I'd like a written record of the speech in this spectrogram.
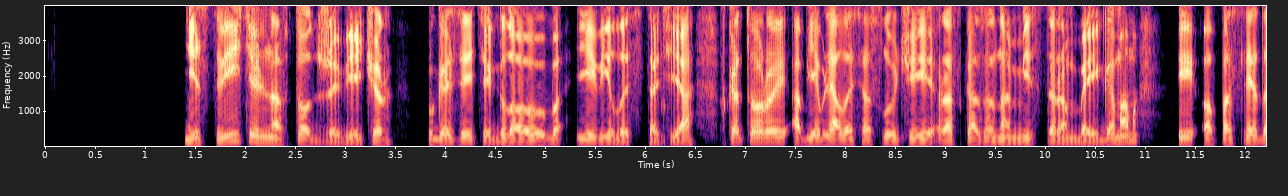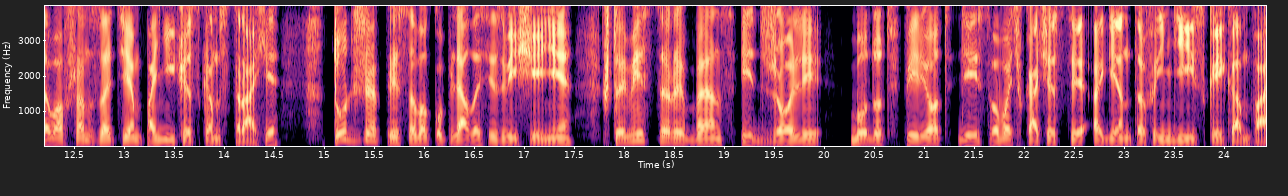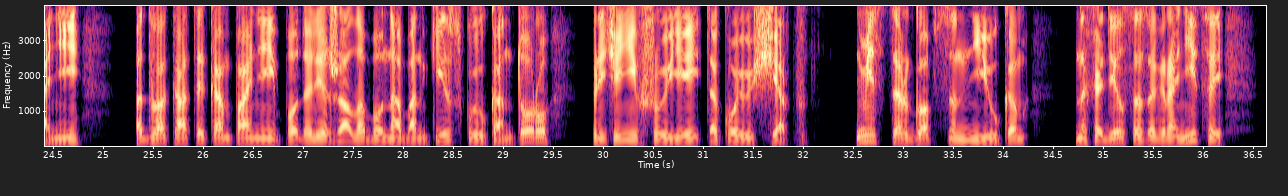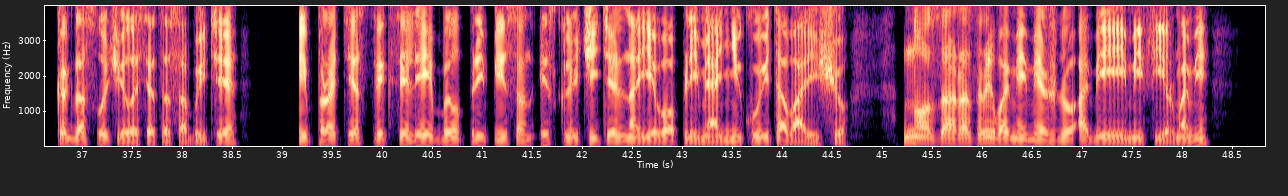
Действительно, в тот же вечер в газете «Глоуб» явилась статья, в которой объявлялось о случае, рассказанном мистером Бейгемом, и о последовавшем затем паническом страхе. Тут же присовокуплялось извещение, что мистеры Бенс и Джоли будут вперед действовать в качестве агентов индийской компании – адвокаты компании подали жалобу на банкирскую контору, причинившую ей такой ущерб. Мистер Гобсон Ньюком находился за границей, когда случилось это событие, и протест векселей был приписан исключительно его племяннику и товарищу. Но за разрывами между обеими фирмами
